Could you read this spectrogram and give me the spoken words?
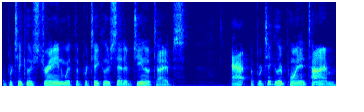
a particular strain with a particular set of genotypes at a particular point in time,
